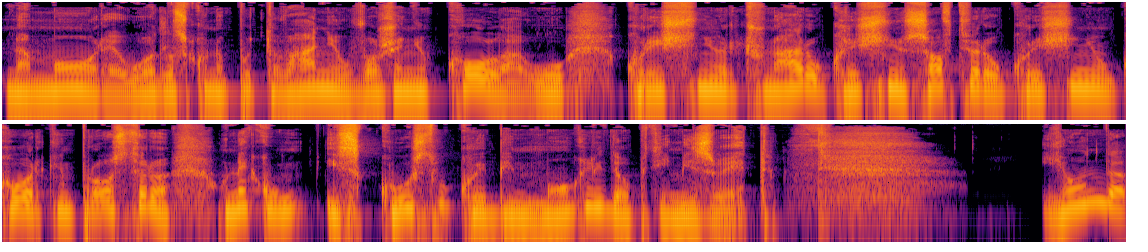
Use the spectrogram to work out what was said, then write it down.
na more, u odlasku na putovanje, u voženju kola, u korišćenju računara, u korišćenju softvera, u korišćenju coworking prostora, u nekom iskustvu koji bi mogli da optimizuje svet. I onda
